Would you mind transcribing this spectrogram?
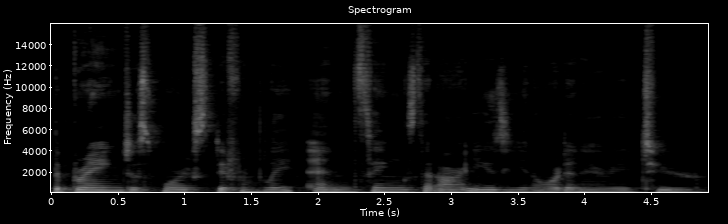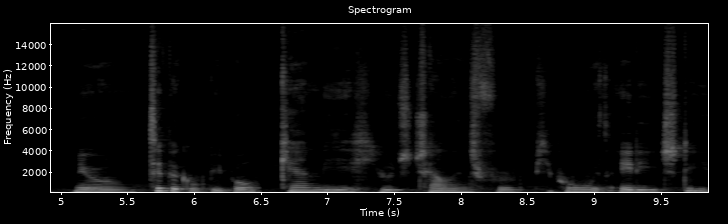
The brain just works differently, and things that are easy and ordinary to neurotypical people can be a huge challenge for people with ADHD.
